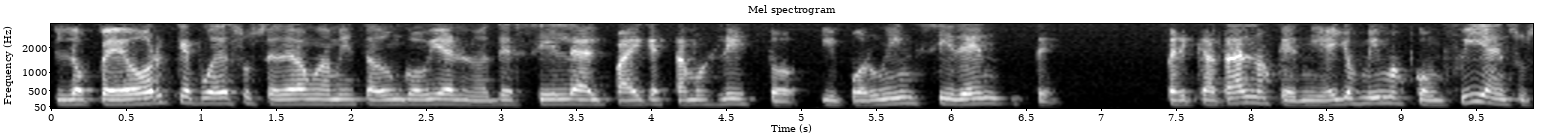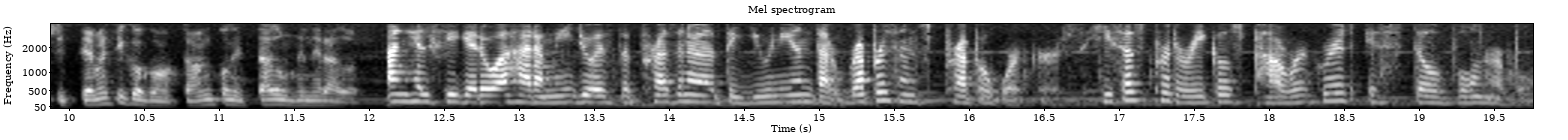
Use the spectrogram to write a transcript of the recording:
Lo peor que puede suceder a un administrador de un gobierno es decirle al país que estamos listos y por un incidente percatarnos que ni ellos mismos confían en su sistema eléctrico cuando estaban conectados a un generador. Ángel Figueroa Jaramillo is the president of the union that represents PREPA workers. He says Puerto Rico's power grid is still vulnerable.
